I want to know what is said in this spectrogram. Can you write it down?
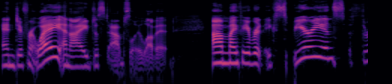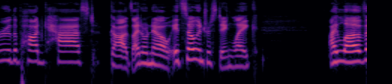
and different way. And i just absolutely love it. Um my favorite experience through the podcast gods i don't know. It's so interesting. Like i love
